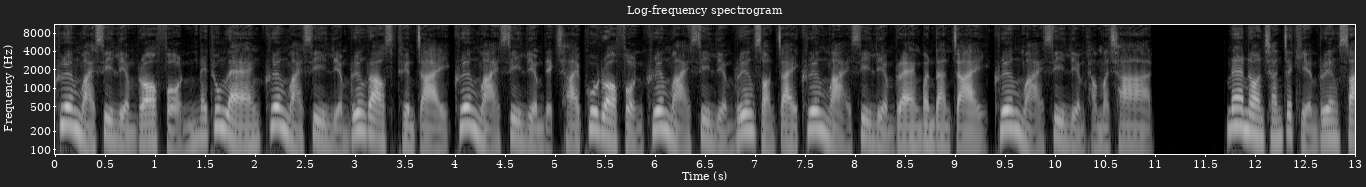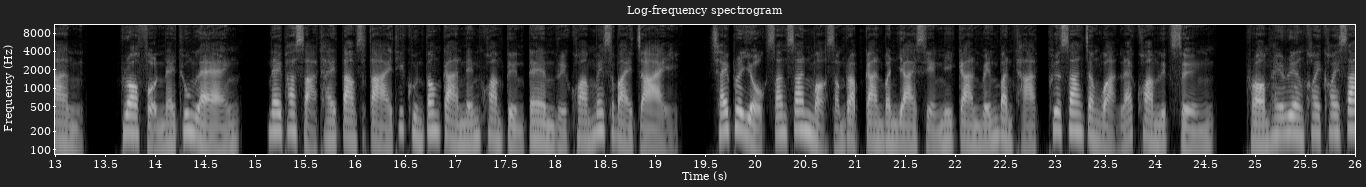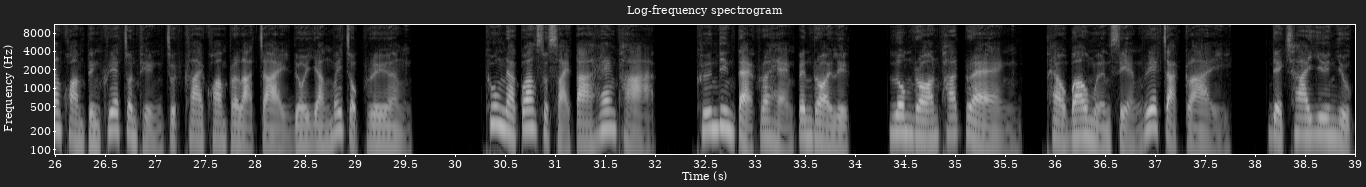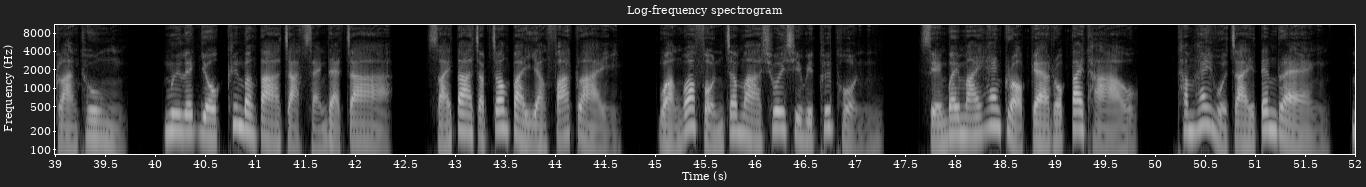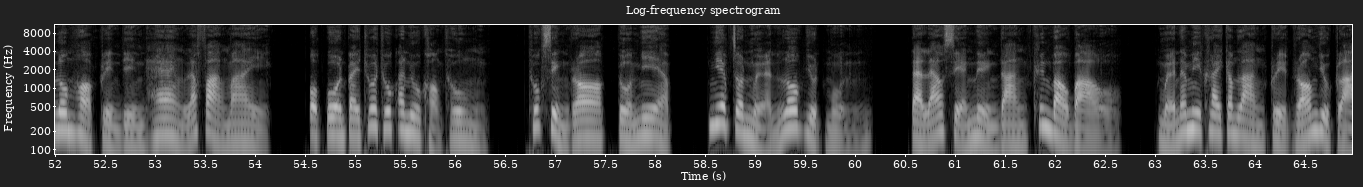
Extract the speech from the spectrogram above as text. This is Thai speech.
เครื่องหมายสี่เหลี่ยมรอฝนในทุ่งแล้งเครื่องหมายสี่เหลี่ยมเรื่องราวสะเทือนใจเครื่องหมายสี่เหลี่ยมเด็กชายผู้รอฝนเครื่องหมายสี่เหลี่ยมเรื่องสอนใจเครื่องหมายสี่เหลี่ยมแรงบันดาลใจ เครื่องหมายสี่เหลี่ยมธรรมชาติ แน่นอนฉันจะเขียนเรื่องสั้น รอฝนในทุ่งแล้ง ในภาษาไทยตามสไตล์ที่คุณต้องการเน้นความตื่นเต้นหรือความไม่สบายใจ ใช้ประโยคสั้นๆ เหมาะสำหรับการบรรยายเสียงมีการเว้นบรรทัด เพื่อสร้างจังหวะและความลึกซึ้งพร้อมให้เรื่องค่อยๆ สร้างความตึงเครียดจนถึงจุดคลายความประหลาดใจ โดยยังไม่จบเรื่อง ทุ่งนากว้างสุดสายตาแห้งผาก พื้นดินแตกระแหงเป็นรอยลึก ลมร้อนพัดแรง แผ่วเบาเหมือนเสียงเรียกจากไกล เด็กชายยืนอยู่กลางทุ่ง มือเล็กยกขึ้นบางตาจากแสงแดดจ้า สายตาจับจ้องไปยังฟ้าไกล หวังว่าฝนจะมาช่วยชีวิตพืชผล เสียงใบไม้แห้งกรอบแกรบใต้เท้าทำให้หัวใจเต้นแรง ลมหอบกลิ่นดินแห้งและฟางไหม้อบอวนไปทั่วทุกอนูของทุ่ง ทุกสิ่งรอบตัวเงียบ เงียบจนเหมือนโลกหยุดหมุน แต่แล้วเสียงหนึ่งดังขึ้นเบาๆ เหมือนมีใครกำลังกรีดร้องอยู่ไกล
